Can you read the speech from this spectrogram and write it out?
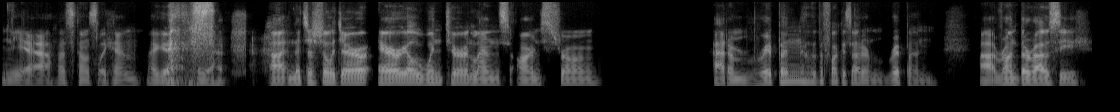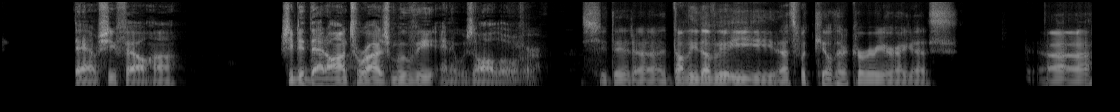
Yeah, that sounds like him, I guess. yeah. Uh, Natasha Leggero, Ariel Winter, Lance Armstrong, Adam Rippon. Who the fuck is Adam Rippon? Uh, Ronda Rousey. Damn, she fell, huh? She did that Entourage movie, and it was all over. She did uh, WWE. That's what killed her career, I guess. Uh,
